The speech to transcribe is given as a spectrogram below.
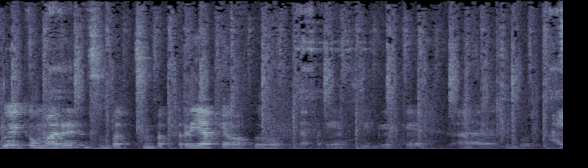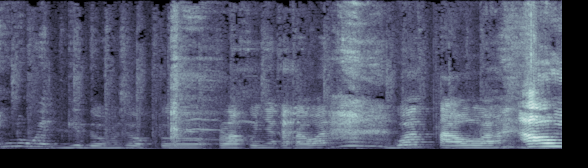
gue kemarin sempat sempat teriak ya waktu nggak teriak sih gue kayak uh, sebut I know it gitu, maksudnya waktu pelakunya ketahuan, gue tahu banget. Om,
